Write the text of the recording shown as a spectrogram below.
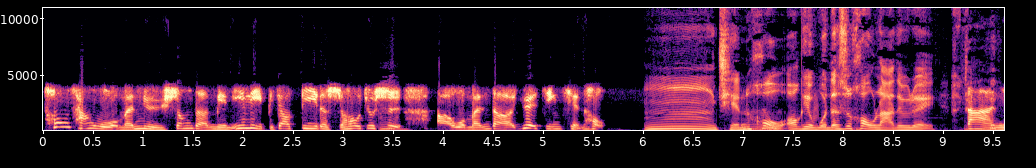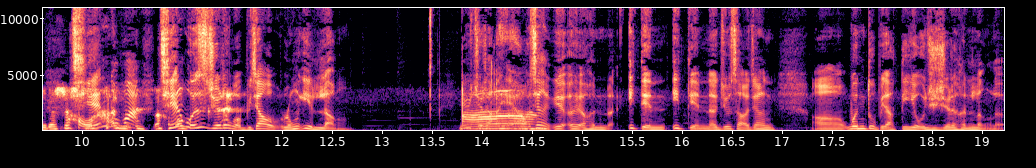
通常我们女生的免疫力比较低的时候，就是、呃我们的月经前后。嗯，前后 OK，我的是后啦，对不对？啊，你的是后。前的话前我是觉得我比较容易冷，因为觉得、啊哎呀，好像也呃很一点一点的，就是好像呃温度比较低，我就觉得很冷了。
